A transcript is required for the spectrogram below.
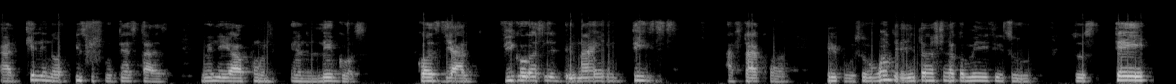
and killing of peaceful protesters really happened in Lagos because they are vigorously denying this attack on people. So we want the international community to to stay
